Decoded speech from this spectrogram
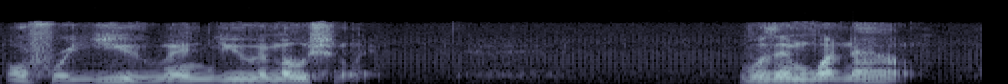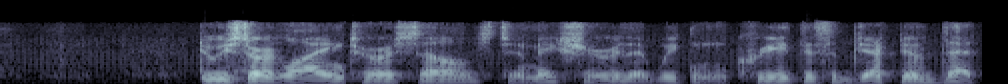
or for you and you emotionally. Well, then what now? Do we start lying to ourselves to make sure that we can create this objective that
